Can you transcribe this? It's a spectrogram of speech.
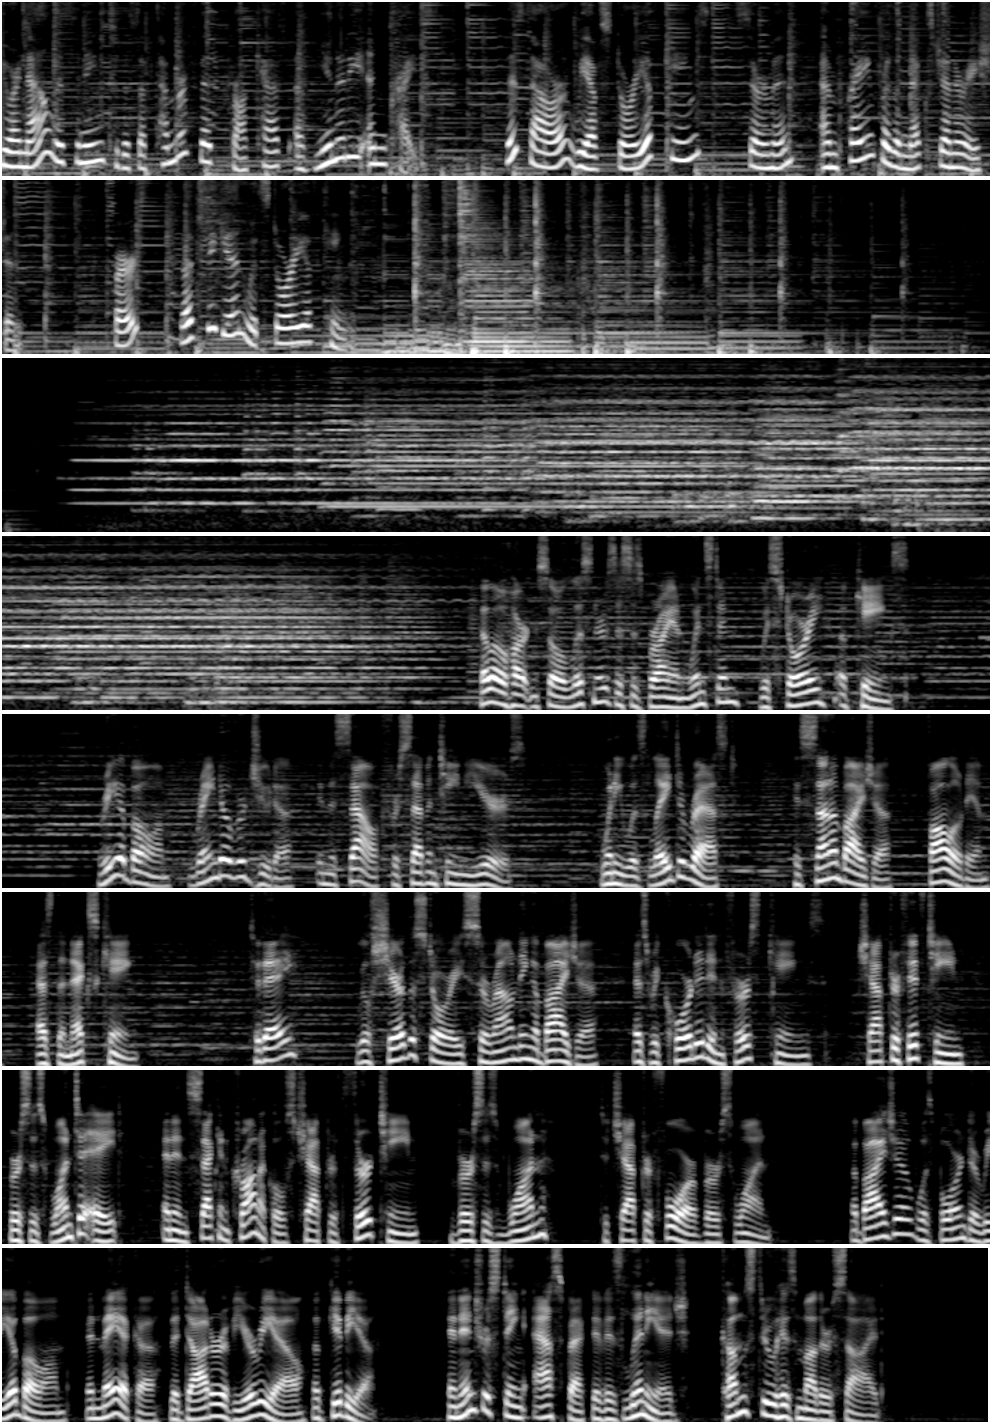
You are now listening to the September 5th broadcast of Unity in Christ. This hour, we have Story of Kings, Sermon, and Praying for the Next Generation. First, let's begin with Story of Kings. Hello, Heart and Soul listeners. This is Brian Winston with Story of Kings. Rehoboam reigned over Judah in the south for 17 years. When he was laid to rest, his son Abijah followed him as the next king. Today, we'll share the story surrounding Abijah as recorded in 1 Kings chapter 15 verses 1 to 8 and in 2 Chronicles chapter 13 verses 1 to chapter 4, verse 1. Abijah was born to Rehoboam and Maacah, the daughter of Uriel of Gibeah. An interesting aspect of his lineage comes through his mother's side.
